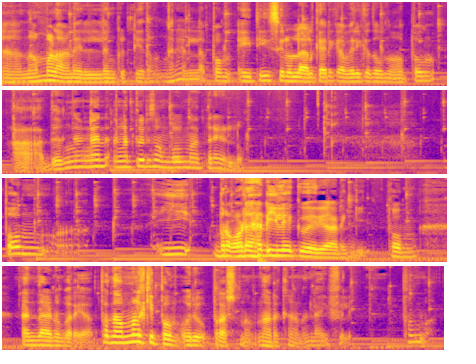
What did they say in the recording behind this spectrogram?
നമ്മളാണ് എല്ലാം കിട്ടിയത്. അങ്ങനെയല്ല ഇപ്പം എയ്റ്റീസിലുള്ള ആൾക്കാർക്ക് അവർക്ക് തോന്നും. അപ്പം അത് അങ്ങനെ അങ്ങനത്തെ ഒരു സംഭവം മാത്രമേ ഉള്ളൂ. ഇപ്പം ഈ ബ്രോഡാഡിയിലേക്ക് വരികയാണെങ്കിൽ ഇപ്പം എന്താണ് പറയുക ഇപ്പം നമ്മൾക്കിപ്പം ഒരു പ്രശ്നം നടക്കുകയാണ് ലൈഫിൽ ഇപ്പം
